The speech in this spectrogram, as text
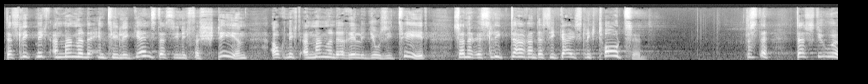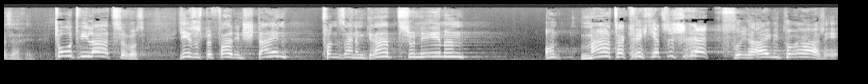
Das liegt nicht an mangelnder Intelligenz, dass sie nicht verstehen, auch nicht an mangelnder Religiosität, sondern es liegt daran, dass sie geistlich tot sind. Das ist, der, das ist die Ursache. Tot wie Lazarus. Jesus befahl, den Stein von seinem Grab zu nehmen und Martha kriegt jetzt einen Schreck vor ihrer eigenen Courage.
